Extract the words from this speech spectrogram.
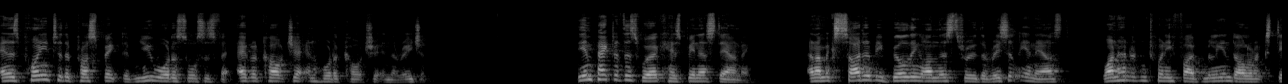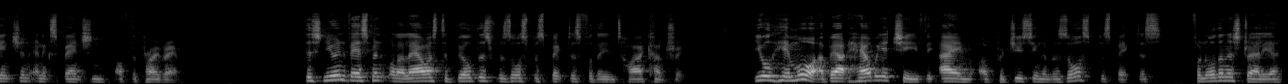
and is pointing to the prospect of new water sources for agriculture and horticulture in the region. The impact of this work has been astounding, and I'm excited to be building on this through the recently announced $125 million extension and expansion of the program. This new investment will allow us to build this resource prospectus for the entire country. You will hear more about how we achieve the aim of producing the resource prospectus for Northern Australia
